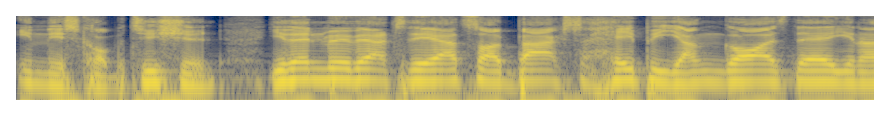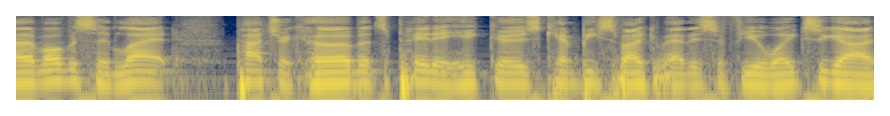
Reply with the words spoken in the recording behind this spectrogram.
in this competition. You then move out to the outside backs, a heap of young guys there. You know, they've obviously let Patrick Herberts, Peter Hickus, Kempy spoke about this a few weeks ago.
